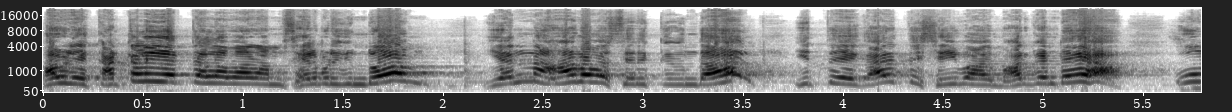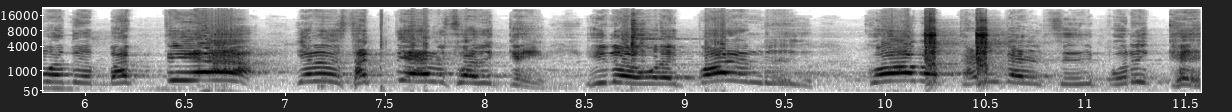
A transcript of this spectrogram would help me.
அவளுடைய கட்டளையத்தளவா நாம் செயல்படுகின்றோம். என்ன ஆணவ செருக்கு இருந்தால் இத்தகைய காரியத்தை செய்வாய் மார்க்கண்டையா. உமது பக்தியா? எனது சக்தியான சோதிக்கை இதோ உழைப்பா என்று கோப கண்கள் பொறிக்கை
